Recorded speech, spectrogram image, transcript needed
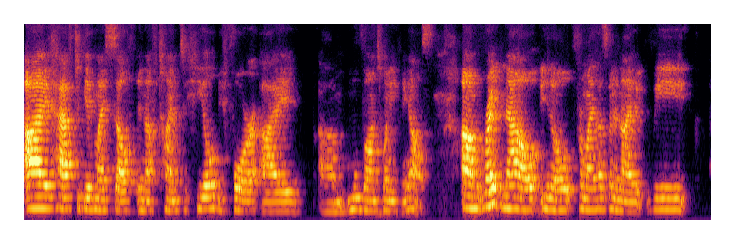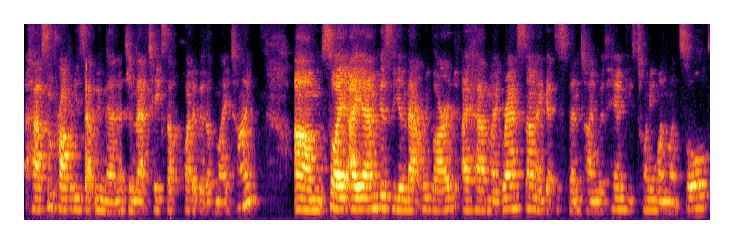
i have to give myself enough time to heal before i um, move on to anything else um, right now, you know, for my husband and I, we have some properties that we manage, and that takes up quite a bit of my time. Um, so I, I, am busy in that regard. I have my grandson. I get to spend time with him. He's 21 months old.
